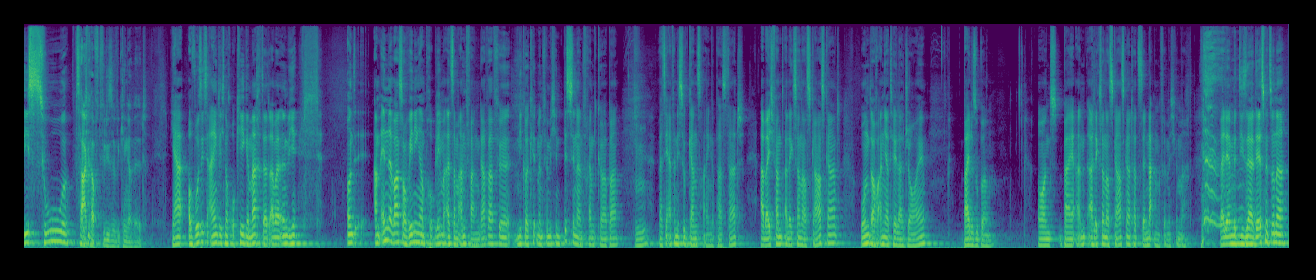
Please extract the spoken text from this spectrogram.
die ist zu Zaghaft für diese Wikingerwelt. ja, obwohl sie es eigentlich noch okay gemacht hat, aber irgendwie, Und am Ende war es auch weniger ein Problem als am Anfang. Da war für Nicole Kidman für mich ein bisschen ein Fremdkörper, weil sie einfach nicht so ganz reingepasst hat. Aber ich fand Alexander Skarsgård und auch Anya Taylor-Joy beide super. Und bei An Alexander Skarsgård hat es der Nacken für mich gemacht. Weil der mit dieser, der ist mit so einer,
